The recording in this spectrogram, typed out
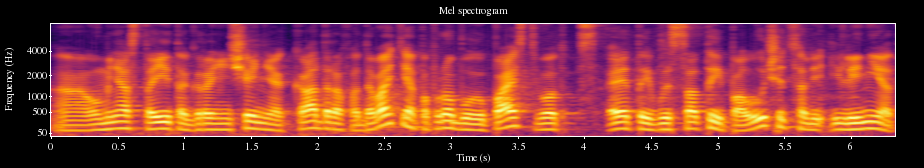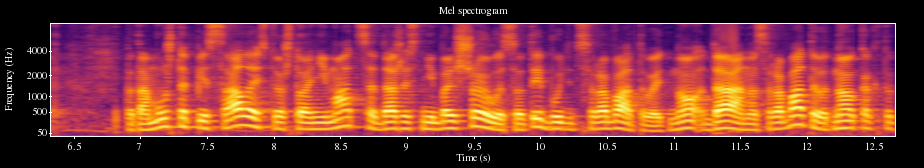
Uh, у меня стоит ограничение кадров, а давайте я попробую упасть вот с этой высоты, получится ли или нет. Потому что писалось то, что анимация даже с небольшой высоты будет срабатывать. Но да, она срабатывает, но как-то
